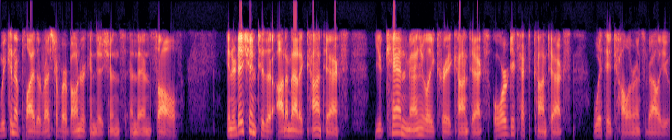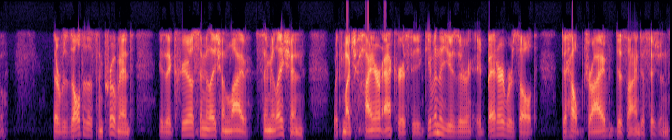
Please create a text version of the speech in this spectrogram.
We can apply the rest of our boundary conditions and then solve. In addition to the automatic contacts, you can manually create contacts or detect contacts with a tolerance value. The result of this improvement is a Creo Simulation Live simulation with much higher accuracy, giving the user a better result to help drive design decisions.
